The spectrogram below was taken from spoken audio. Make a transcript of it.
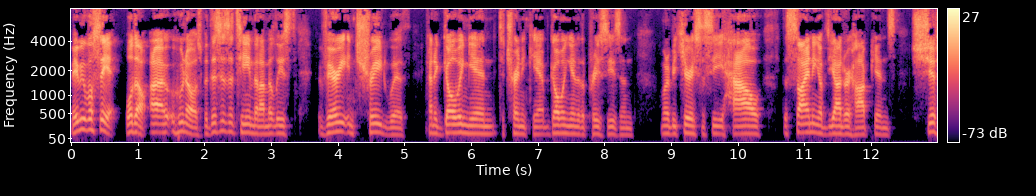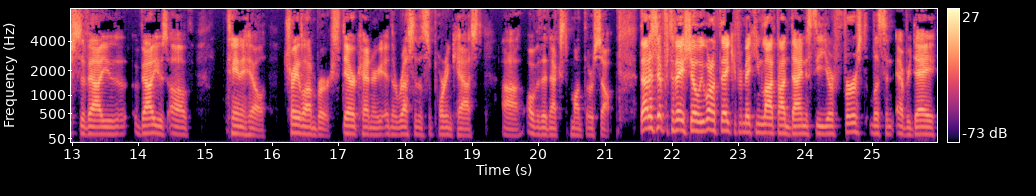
maybe we'll see it. Well no uh, who knows? But this is a team that i'm at least very intrigued with kind of going into training camp going into the preseason. I'm going to be curious to see how the signing of DeAndre Hopkins shifts the value values of Tannehill, Treylon Burks, Derrick Henry, and the rest of the supporting cast uh, over the next month or so. That is it for today's show. We want to thank you for making Locked On Dynasty your first listen every day.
